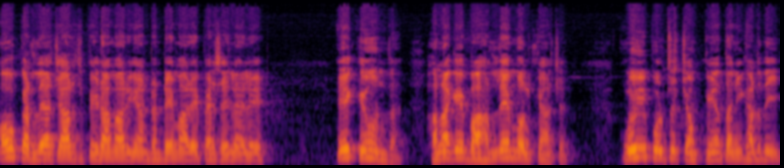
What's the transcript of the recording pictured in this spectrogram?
ਉਹ ਕਰ ਲਿਆ, ਚਾਰ ਚਪੇੜਾ ਮਾਰੀਆਂ, ਡੰਡੇ ਮਾਰੇ, ਪੈਸੇ ਲੈ ਲਏ। ਇਹ ਕਿਉਂ ਹੁੰਦਾ? ਹਾਲਾਂਕਿ ਬਾਹਰਲੇ ਮੁਲਕਾਂ 'ਚ ਕੋਈ ਪੁਲਿਸ ਚੌਂਕੀਆਂ ਤਾਂ ਨਹੀਂ ਖੜਦੀ।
